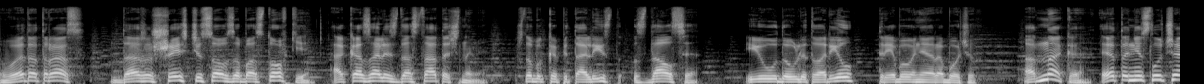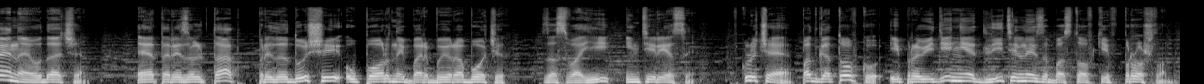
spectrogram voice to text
В этот раз даже 6 часов забастовки оказались достаточными, чтобы капиталист сдался и удовлетворил требования рабочих. Однако это не случайная удача. Это результат предыдущей упорной борьбы рабочих за свои интересы, включая подготовку и проведение длительной забастовки в прошлом –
